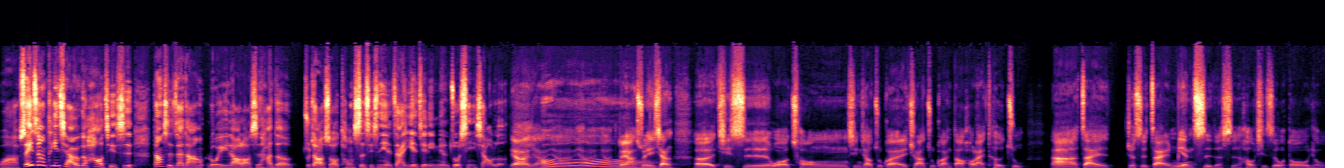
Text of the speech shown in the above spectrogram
哇，所以这样听起来有一个好奇是，当时在当罗一道老师他的助教的时候，同时其实你也在业界里面做行销了。呀呀呀呀！对啊，所以像呃，其实我从行销主管、HR 主管到后来特助，那在。就是在面试的时候，其实我都有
